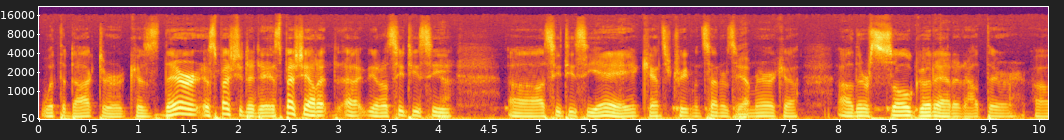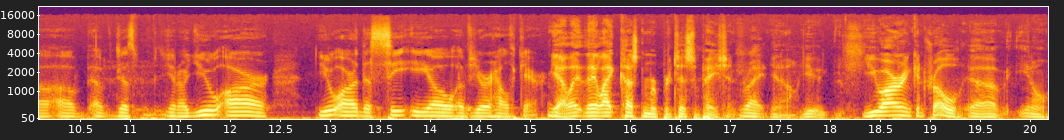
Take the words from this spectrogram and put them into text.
with the doctor because they're, especially today, especially out at uh, you know CTC, uh, CTCA, Cancer Treatment Centers of Yep. America, uh, they're so good at it out there uh, of, of just you know you are you are the CEO of your healthcare. Yeah, like, they like customer participation. Right. You know, you you are in control. Uh, you know,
